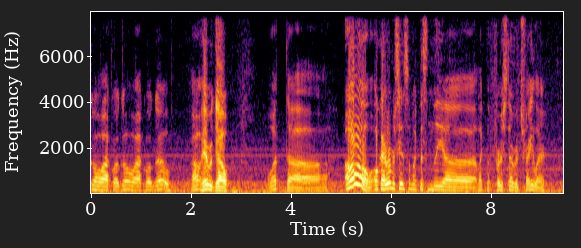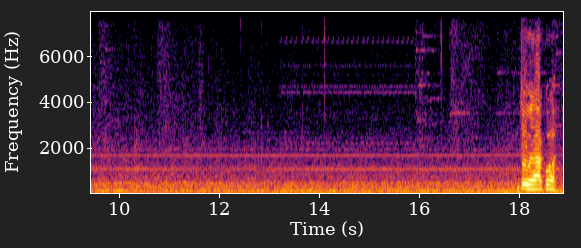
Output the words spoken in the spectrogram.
Go Aqua, go Aqua, go. Oh, here we go. What the? Oh, okay. I remember seeing something like this in the uh, like the first ever trailer. Do it, Aqua.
